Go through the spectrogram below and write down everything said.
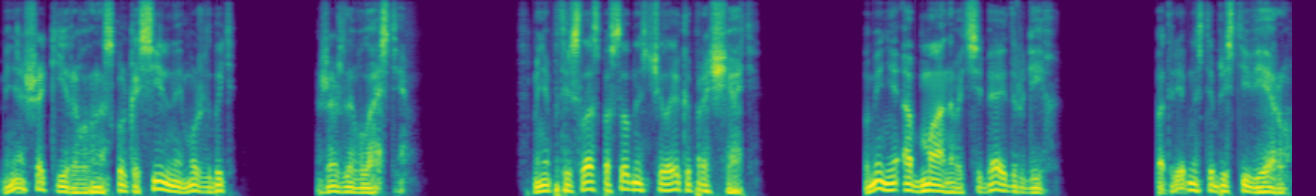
Меня шокировало, насколько сильной может быть жажда власти. Меня потрясла способность человека прощать, умение обманывать себя и других, потребность обрести веру,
